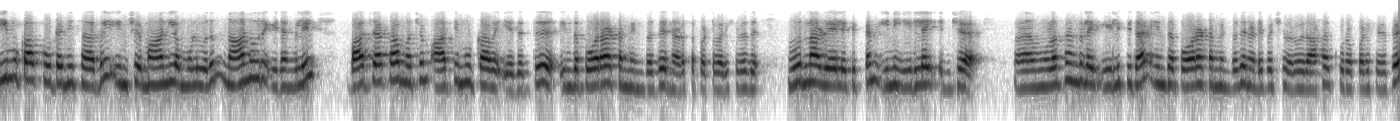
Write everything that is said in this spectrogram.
திமுக கூட்டணி சார்பில் இன்று மாநிலம் முழுவதும் நானூறு இடங்களில் பாஜக மற்றும் அதிமுகவை எதிர்த்து இந்த போராட்டம் என்பது நடத்தப்பட்டு வருகிறது. நூறு நாள் வேலை திட்டம் இனி இல்லை என்ற அஹ், முழக்கங்களை எழுப்பிதான் இந்த போராட்டம் என்பது நடைபெற்று வருவதாக கூறப்படுகிறது.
